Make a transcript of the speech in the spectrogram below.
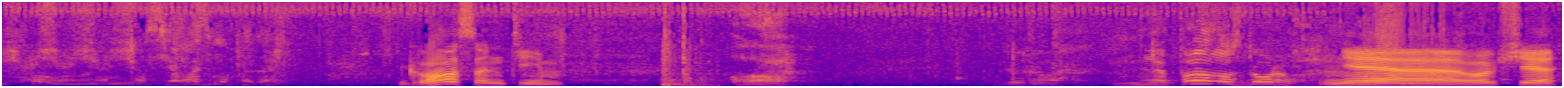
Сейчас я возьму, подожди. Гроссен Тим. Не, правда здорово. Не, вообще.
